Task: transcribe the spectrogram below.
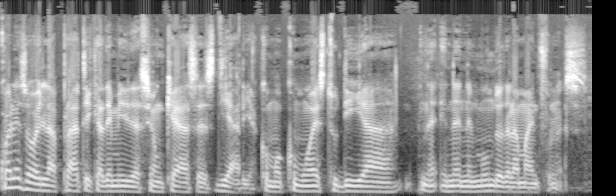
¿Cuál es hoy la práctica de meditación que haces diaria? ¿Cómo, cómo es tu día en el mundo de la mindfulness?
